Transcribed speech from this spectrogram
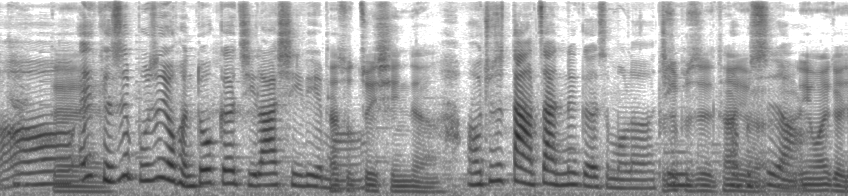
哦，哎，可是不是有很多哥吉拉系列吗？他说最新的。哦，就是大战那个什么了？不是不是，他有另外一个。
